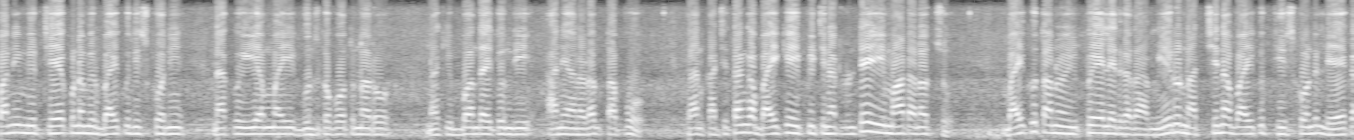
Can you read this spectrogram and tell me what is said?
పని మీరు చేయకుండా మీరు బైక్ తీసుకొని నాకు ఈఎంఐ గుంజుకపోతున్నారు నాకు ఇబ్బంది అవుతుంది అని అనడం తప్పు. తాను ఖచ్చితంగా బైకే ఇప్పించినట్లుంటే ఈ మాట అనొచ్చు. బైక్ తను ఇప్పేయలేదు కదా మీరు నచ్చిన బైక్ తీసుకోండి లేక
